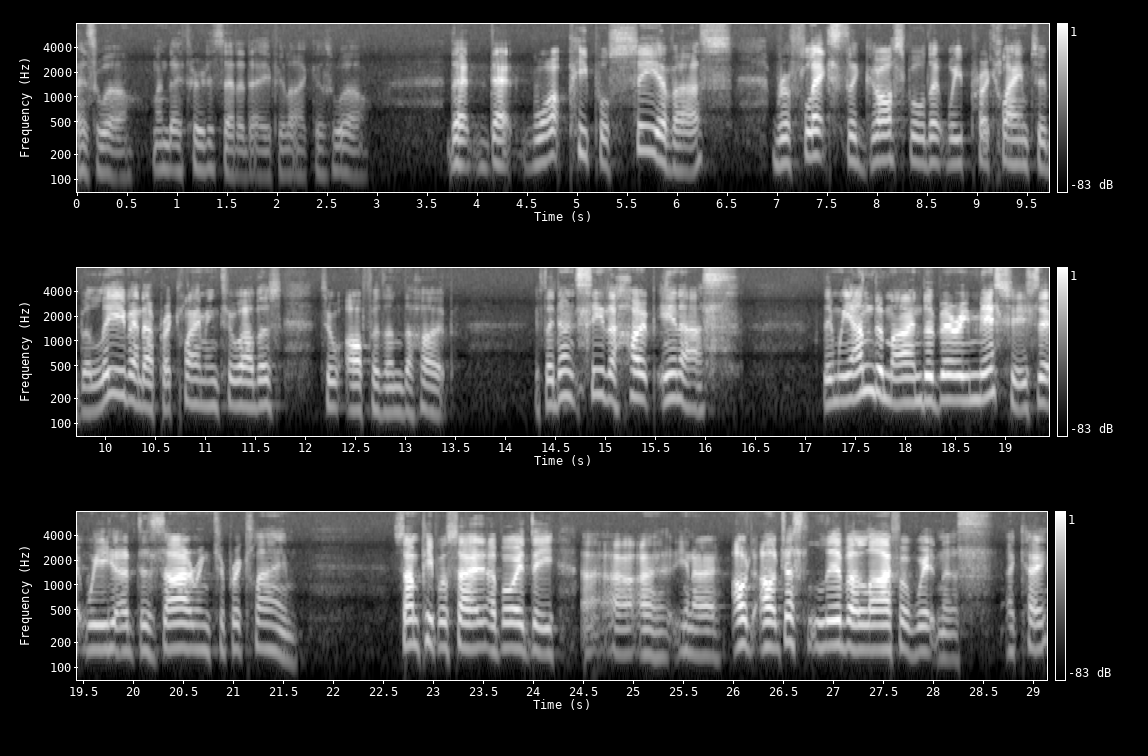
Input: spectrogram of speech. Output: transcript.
as well. Monday through to Saturday, if you like, as well. That, that what people see of us reflects the gospel that we proclaim to believe and are proclaiming to others to offer them the hope. If they don't see the hope in us, then we undermine the very message that we are desiring to proclaim. Some people say, avoid the, uh, uh, uh, you know, I'll, I'll just live a life of witness. Okay?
